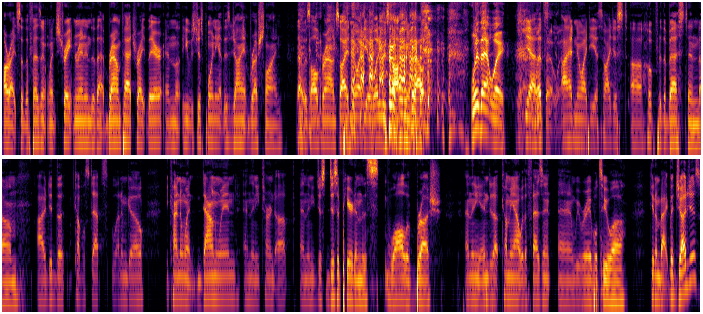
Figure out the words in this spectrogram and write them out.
all right. So the pheasant went straight and ran into that brown patch right there, and the, he was just pointing at this giant brush line that was all brown. So I had no idea what he was talking about. Went that way. yeah, went that's that way. I had no idea. So I just uh, hoped for the best, and um, I did the couple steps, let him go. He kind of went downwind, and then he turned up, and then he just disappeared in this wall of brush, and then he ended up coming out with a pheasant, and we were able to uh, get him back. The judges,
